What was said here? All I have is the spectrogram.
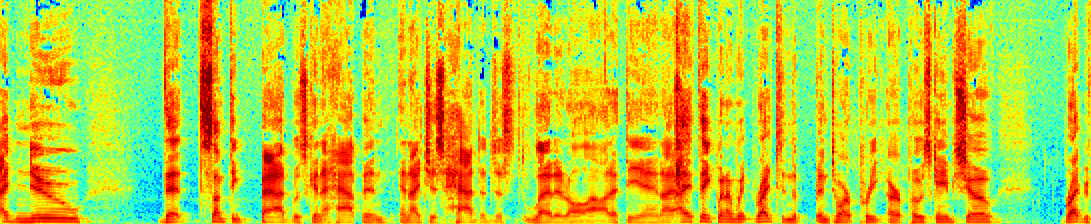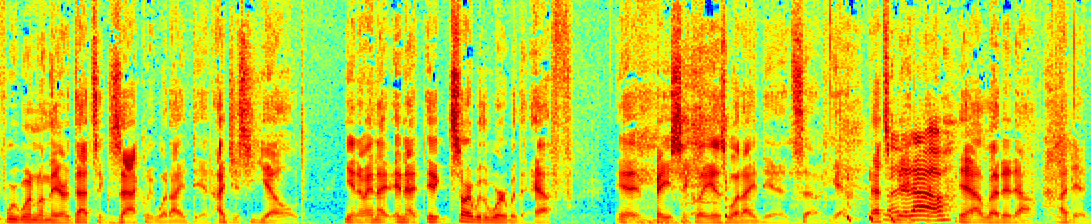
I knew that something bad was going to happen, and I just had to just let it all out at the end. I, I think when I went right to the, into our pre our post game show, right before we went on there, that's exactly what I did. I just yelled, you know, and I and I, it started with a word with F. It basically is what I did. So yeah, that's Let me. it out. Yeah, let it out. I did.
